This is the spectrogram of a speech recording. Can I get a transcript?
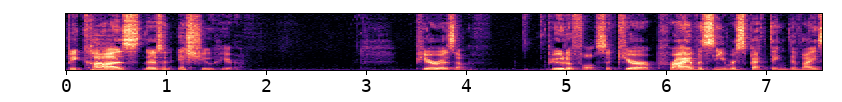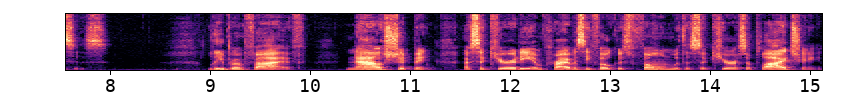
Because there's an issue here. Purism. Beautiful, secure, privacy respecting devices. Librem 5. Now shipping a security and privacy focused phone with a secure supply chain.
